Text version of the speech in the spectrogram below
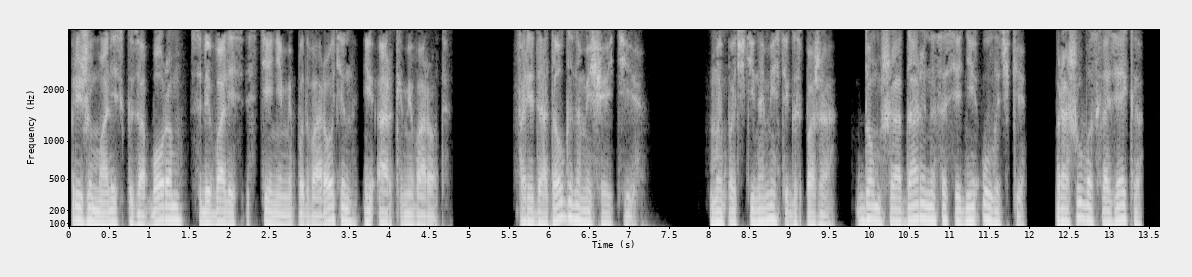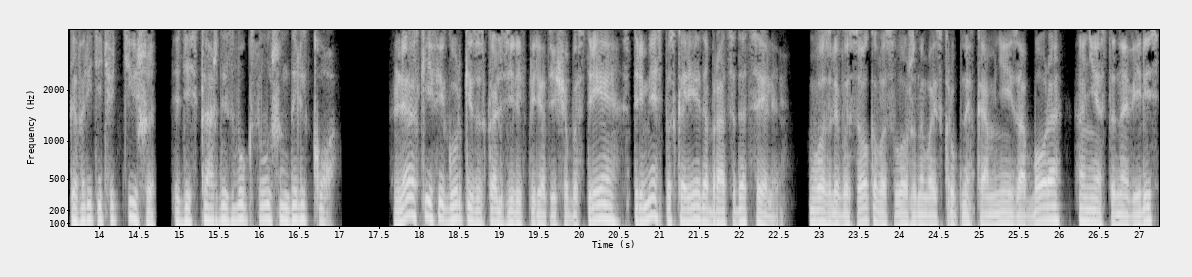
прижимались к заборам, сливались с тенями подворотен и арками ворот. «Фарида, долго нам еще идти?» «Мы почти на месте, госпожа. Дом Шиадары на соседней улочке. Прошу вас, хозяйка, говорите чуть тише, здесь каждый звук слышен далеко». Легкие фигурки заскользили вперед еще быстрее, стремясь поскорее добраться до цели. Возле высокого, сложенного из крупных камней забора, они остановились,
